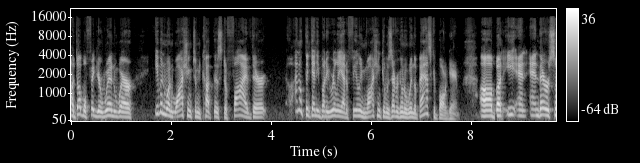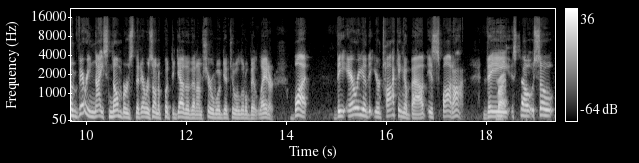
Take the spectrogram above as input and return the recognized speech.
a double figure win where even when Washington cut this to five, they're I don't think anybody really had a feeling Washington was ever going to win the basketball game. Uh, but and and there are some very nice numbers that Arizona put together that I'm sure we'll get to a little bit later. But the area that you're talking about is spot on. They right. so so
